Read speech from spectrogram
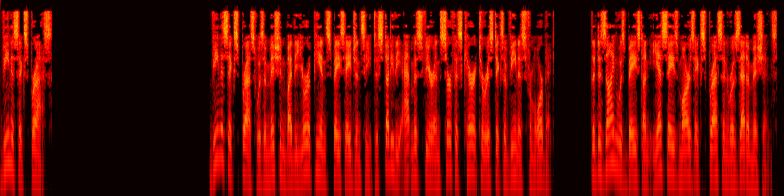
Venus Express. Venus Express was a mission by the European Space Agency to study the atmosphere and surface characteristics of Venus from orbit. The design was based on ESA's Mars Express and Rosetta missions.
